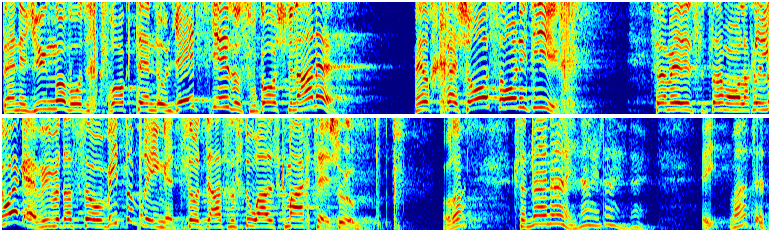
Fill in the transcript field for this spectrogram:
Deine Jünger, die sich gefragt haben, und jetzt, Jesus, wo gehst du denn hin? Wir haben keine Chance ohne dich. Sollen wir jetzt sagen wir mal ein bisschen schauen, wie wir das so weiterbringen, so das, was du alles gemacht hast. Oder? Ich gesagt, nein, nein, nein, nein, nein. Hey, wartet.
